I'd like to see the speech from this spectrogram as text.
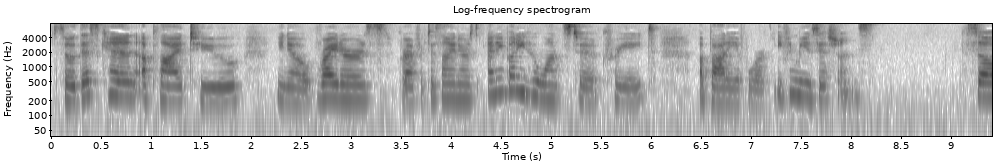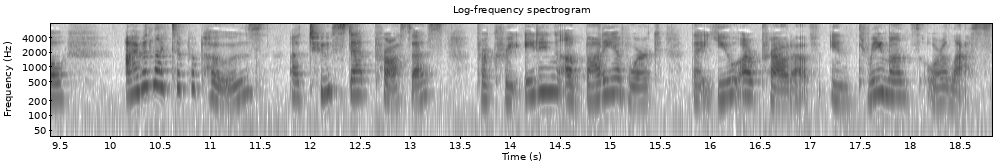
So this can apply to, you know, writers, graphic designers, anybody who wants to create a body of work, even musicians. So I would like to propose a two step process for creating a body of work that you are proud of in three months or less.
